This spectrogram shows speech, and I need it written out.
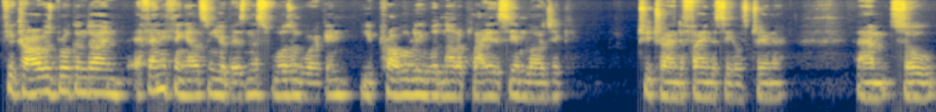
if your car was broken down, if anything else in your business wasn't working, you probably would not apply the same logic to trying to find a sales trainer. Um, so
